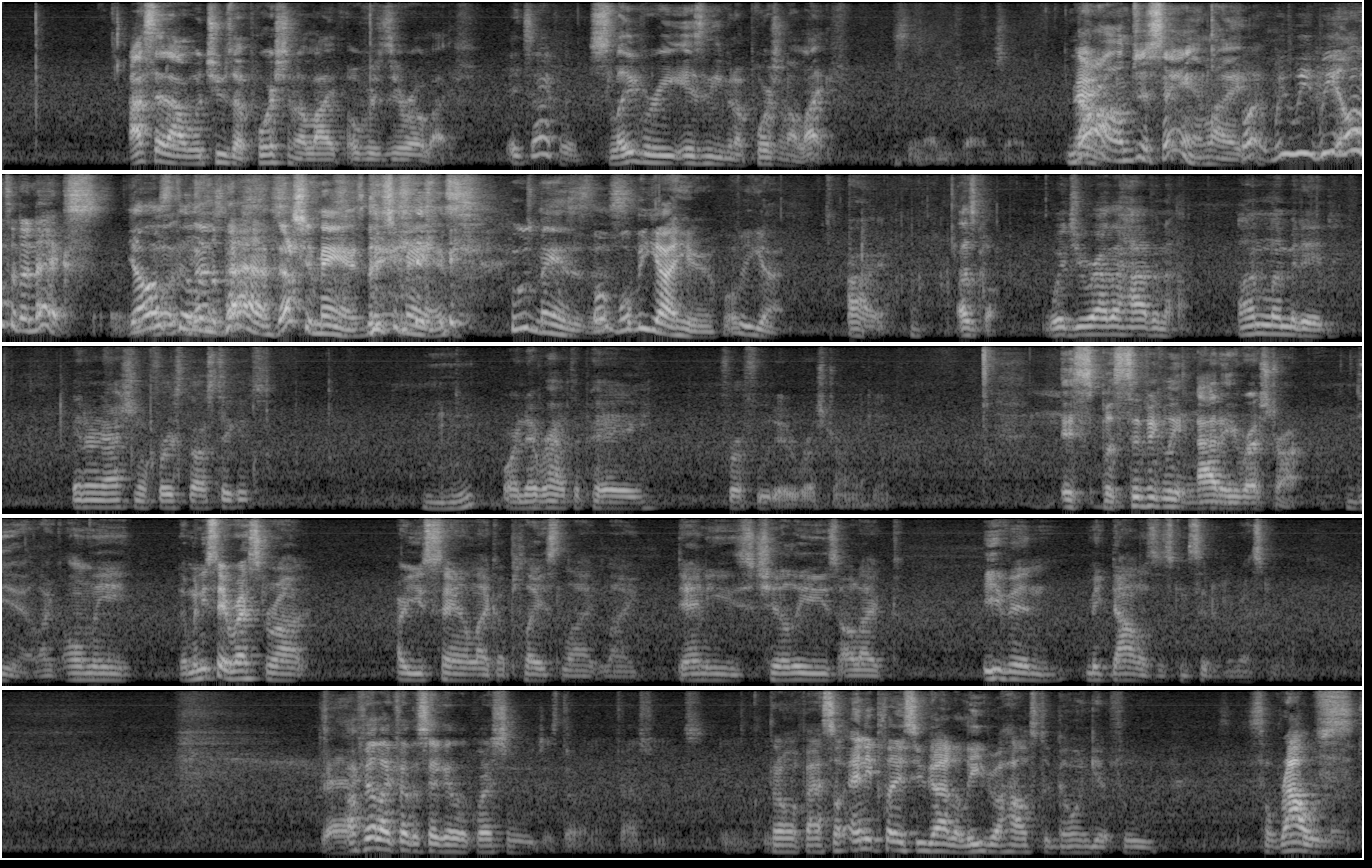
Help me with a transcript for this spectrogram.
I said I would choose a portion of life over zero life. Exactly. Slavery isn't even a portion of life. See, now you trying to change. No, Right. I'm just saying, like Fuck, we, we, we on to the next. Y'all Well, still in the that's- past. That's your man's. That's your man's. Whose man's is this? what, what we got here? What we got? All right. Let's go. Would you rather have an unlimited international first class tickets Mm-hmm. or never have to pay for food at a restaurant again? It's specifically at a restaurant. Yeah, like only. Then when you say restaurant, are you saying like a place like like Denny's, Chili's, or like even McDonald's is considered a restaurant? I feel like for the sake of the question, we just throw it in fast foods. Throwing fast. So any place you gotta leave your house to go and get food. So Ralph's.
